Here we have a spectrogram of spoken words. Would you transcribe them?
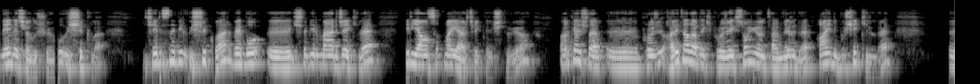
Neyle çalışıyor? Bu ışıkla. İçerisinde bir ışık var ve bu e, işte bir mercekle bir yansıtma gerçekleştiriyor. Arkadaşlar e, proje, haritalardaki projeksiyon yöntemleri de aynı bu şekilde e,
